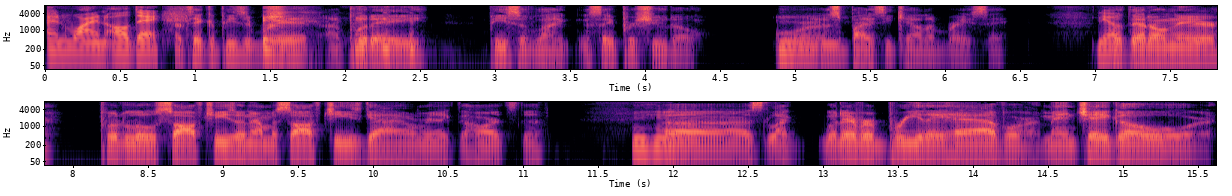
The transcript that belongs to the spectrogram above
and wine all day. I take a piece of bread, I put a piece of like let's say prosciutto or a Mm. spicy calabrese. Yep. Put that on there. Put a little soft cheese on there. I'm a soft cheese guy. I don't really like the hard stuff. Mhm. Uh, it's like whatever brie they have, or manchego, or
